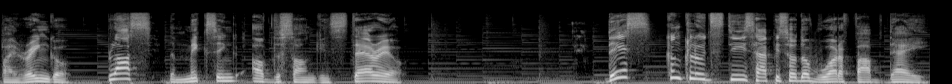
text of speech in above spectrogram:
by Ringo, plus the mixing of the song in stereo. This concludes this episode of What a Fab Day.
